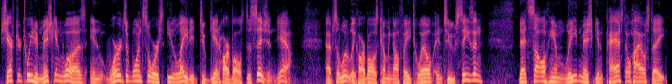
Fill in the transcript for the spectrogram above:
Schefter tweeted Michigan was, in words of one source, elated to get Harbaugh's decision. Yeah, absolutely. Harbaugh is coming off a 12 and 2 season that saw him lead Michigan past Ohio State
